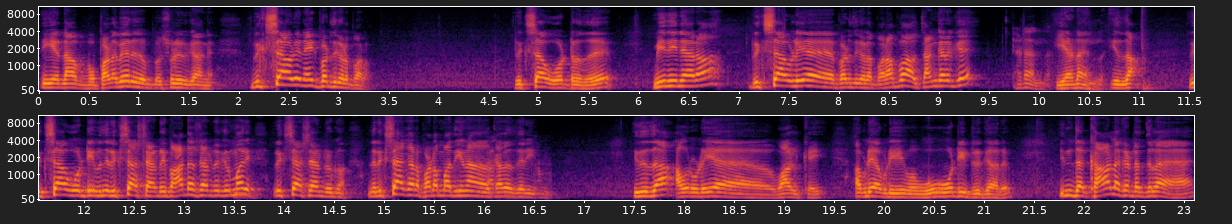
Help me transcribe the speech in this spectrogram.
நீங்கள் நான் இப்ப பல பேர் சொல்லியிருக்காங்க. ரிக்ஷாவிலே நைட் படுத்து கிடப்பாராம். ரிக்ஷா ஓட்டுறது. மீதி நேரம் ரிக்ஷாவிலேயே படுத்து கிடப்பார் அப்போ தங்கறதுக்கு இடம் இல்லை. இடம் இல்லை. இதுதான். ரிக்ஷா ஓட்டி வந்து ரிக்ஷா ஸ்டாண்ட் இப்போ ஆட்டோ ஸ்டாண்ட் இருக்கிற மாதிரி ரிக்ஷா ஸ்டாண்ட் இருக்கும். அந்த ரிக்ஷாக்கார படம் பார்த்தீங்கன்னா கதை தெரியும். இதுதான் அவருடைய வாழ்க்கை. அப்படியே அப்படி ஓ- ஓட்டிட்டு இருக்காரு. இந்த காலகட்டத்தில்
